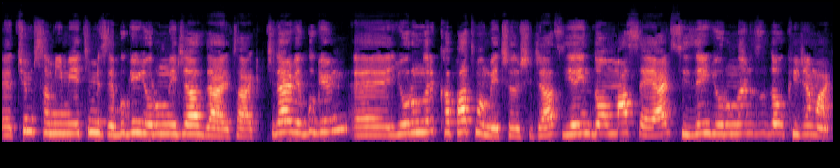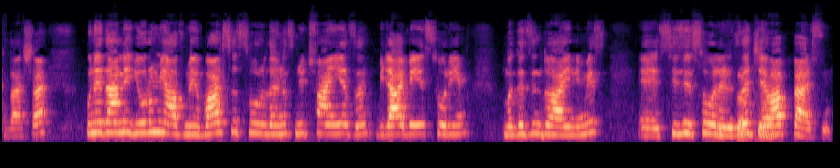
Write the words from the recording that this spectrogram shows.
e, tüm samimiyetimizle bugün yorumlayacağız değerli takipçiler ve bugün e, yorumları kapatmamaya çalışacağız. Yayın donmazsa eğer sizlerin yorumlarınızı da okuyacağım arkadaşlar. Bu nedenle yorum yazmaya varsa sorularınız lütfen yazın. Bilal Bey'e sorayım. Magazin duayenimiz e, sizin sorularınıza Mutlaka. cevap versin.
